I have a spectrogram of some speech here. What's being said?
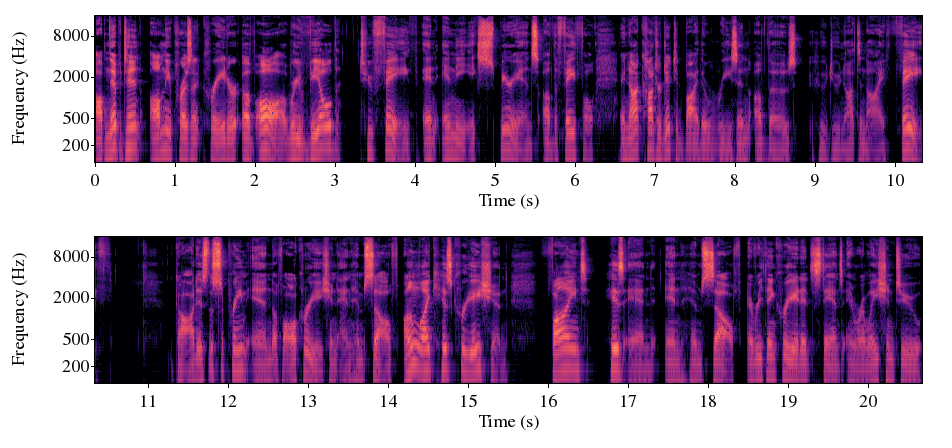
Omnipotent, omnipresent creator of all, revealed to faith and in the experience of the faithful, and not contradicted by the reason of those who do not deny faith. God is the supreme end of all creation, and himself, unlike his creation, finds his end in himself. Everything created stands in relation to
